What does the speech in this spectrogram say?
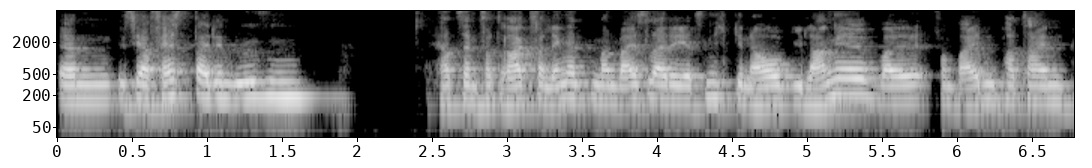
ähm, ist ja fest bei den Löwen, hat seinen Vertrag verlängert. Man weiß leider jetzt nicht genau, wie lange, weil von beiden Parteien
